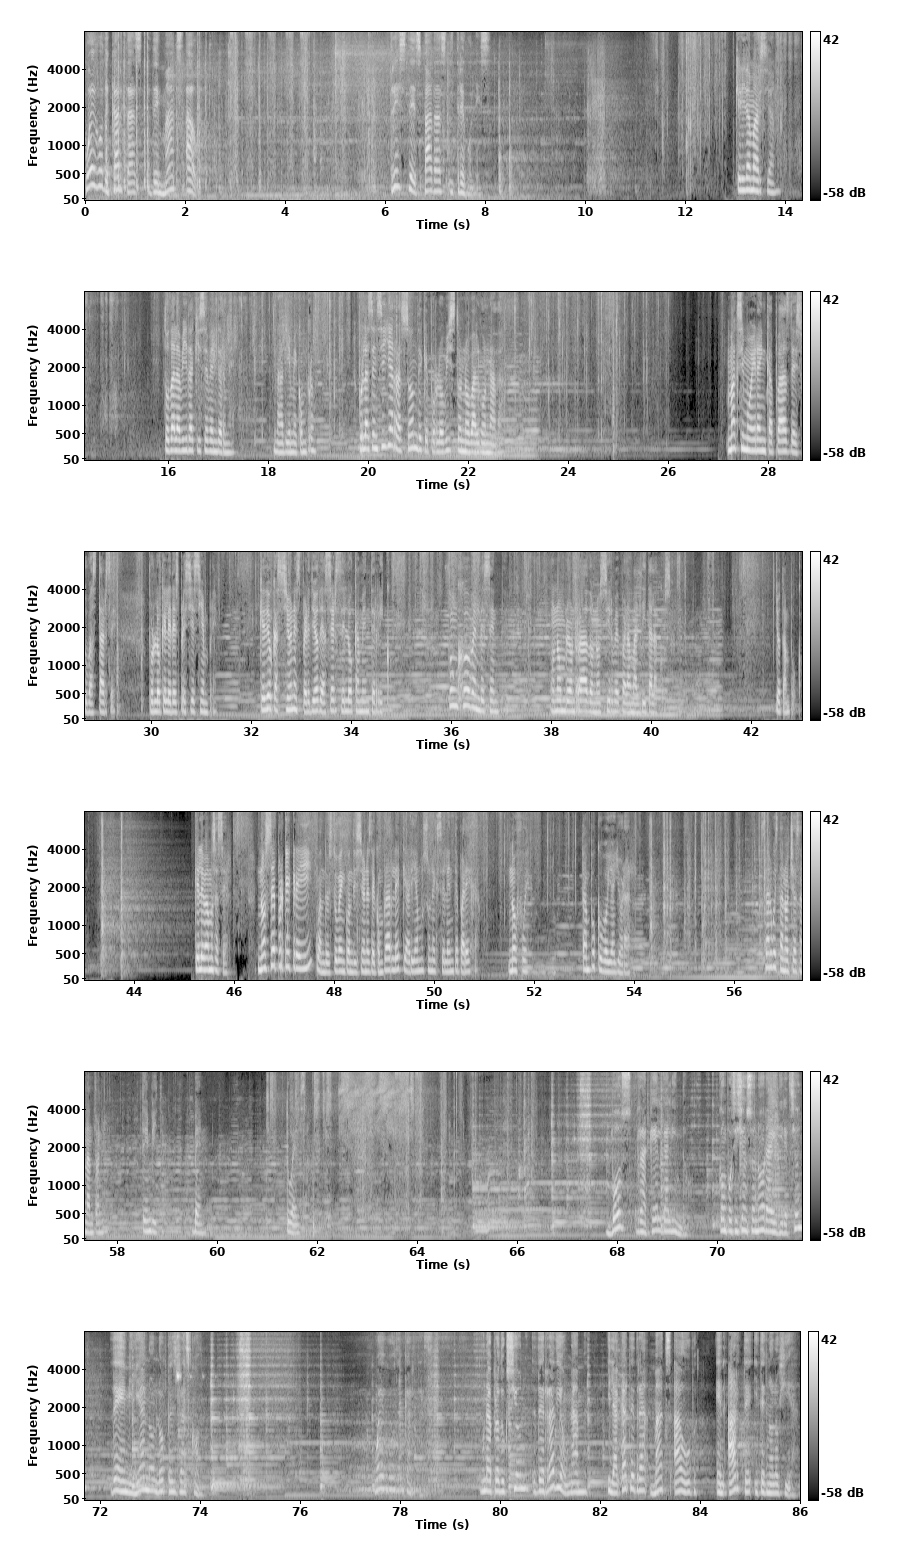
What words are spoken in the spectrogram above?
Juego de cartas de Max Out. Tres de espadas y tréboles. Querida Marcia, toda la vida quise venderme. Nadie me compró. Por la sencilla razón de que por lo visto no valgo nada. Máximo era incapaz de subastarse, por lo que le desprecié siempre. ¿Qué de ocasiones perdió de hacerse locamente rico? Fue un joven decente. Un hombre honrado no sirve para maldita la cosa. Yo tampoco. ¿Qué le vamos a hacer? No sé por qué creí, cuando estuve en condiciones de comprarle, que haríamos una excelente pareja. No fue. Tampoco voy a llorar. Salgo esta noche a San Antonio. Te invito. Ven. Tu Elsa. Voz Raquel Galindo. Composición sonora y dirección de Emiliano López Rascón. Juego de cartas. Una producción de Radio UNAM y la cátedra Max Aub en Arte y Tecnología.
